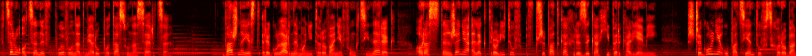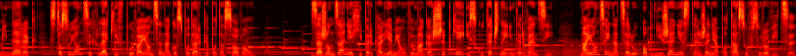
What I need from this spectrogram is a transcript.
w celu oceny wpływu nadmiaru potasu na serce. Ważne jest regularne monitorowanie funkcji nerek oraz stężenia elektrolitów w przypadkach ryzyka hiperkaliemii, szczególnie u pacjentów z chorobami nerek stosujących leki wpływające na gospodarkę potasową. Zarządzanie hiperkaliemią wymaga szybkiej i skutecznej interwencji, mającej na celu obniżenie stężenia potasu w surowicy.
